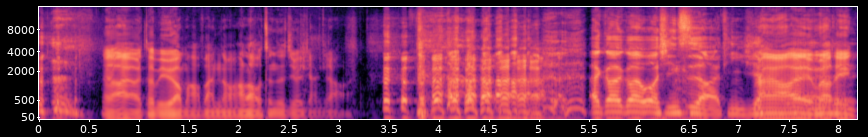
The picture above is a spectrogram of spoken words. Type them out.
哎呀，特别有点麻烦哦。好了，我趁这机会讲一下。哎，各位各位，我有心事啊，来听一下。哎呀，哎，有没有听？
